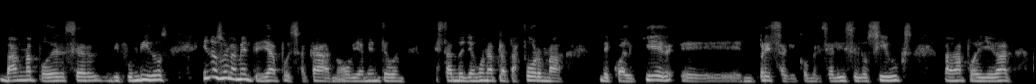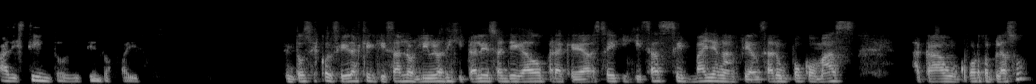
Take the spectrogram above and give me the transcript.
van a poder ser difundidos y no solamente ya pues acá, no obviamente estando ya en una plataforma de cualquier eh, empresa que comercialice los ebooks, van a poder llegar a distintos distintos países. Entonces, ¿consideras que quizás los libros digitales han llegado para quedarse y quizás se vayan a afianzar un poco más acá a un corto plazo?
